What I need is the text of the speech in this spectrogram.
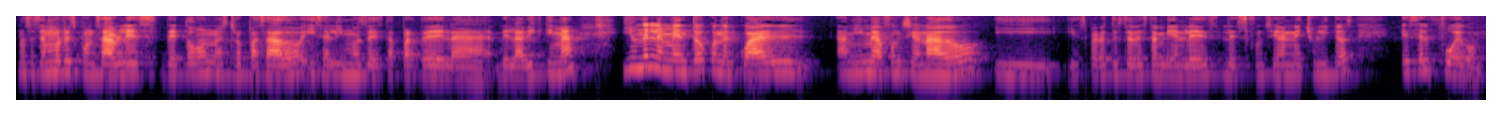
nos hacemos responsables de todo nuestro pasado y salimos de esta parte de la, de la víctima. Y un elemento con el cual a mí me ha funcionado y, espero que a ustedes también les, les funcione chulitos, es el fuego.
